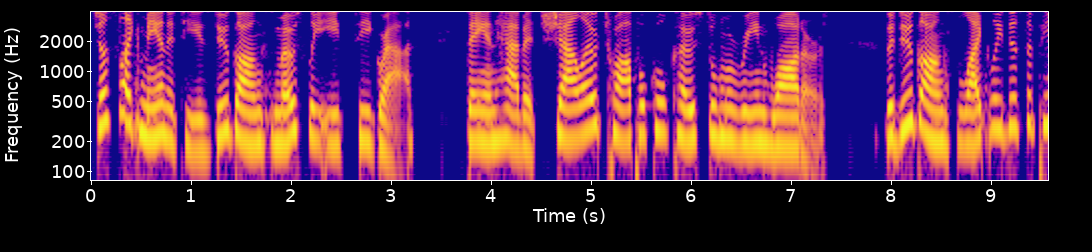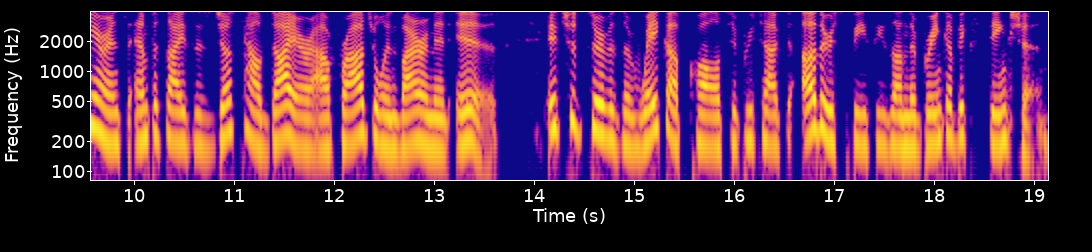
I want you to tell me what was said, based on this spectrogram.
Just like manatees, dugongs mostly eat seagrass. They inhabit shallow tropical coastal marine waters. The dugong's likely disappearance emphasizes just how dire our fragile environment is. It should serve as a wake up call to protect other species on the brink of extinction.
